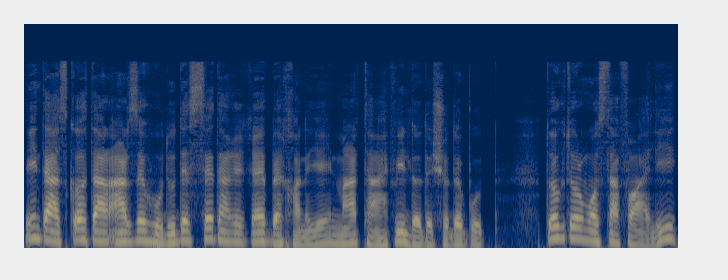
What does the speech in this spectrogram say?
این دستگاه در عرض حدود سه دقیقه به خانه این مرد تحویل داده شده بود. دکتر مصطفی علی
